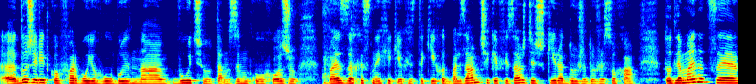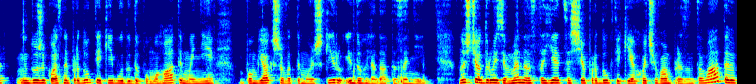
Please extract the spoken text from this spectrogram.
е, дуже рідко фарбую губи на вулицю, там взимку виходжу без захисних якихось таких от бальзамчиків, і завжди шкіра дуже-дуже суха. То для мене це дуже класний продукт, який буде допомагати мені пом'якшувати мою шкіру і доглядати за ній. Ну що, друзі, в мене остається ще продукт, який я хочу вам презентувати,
